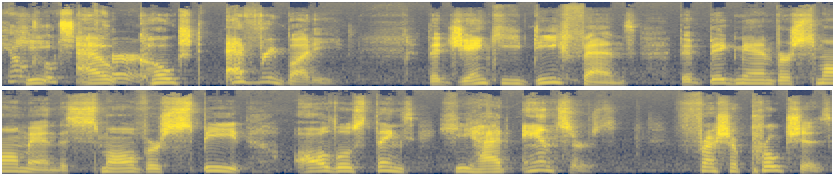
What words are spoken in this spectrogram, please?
He He outcoached Steve Kerr. outcoached everybody. The janky defense, the big man versus small man, the small versus speed, all those things. He had answers, fresh approaches.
